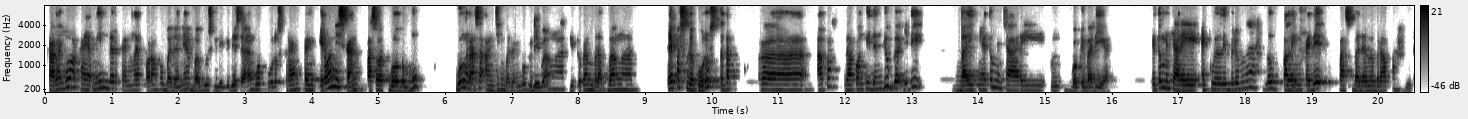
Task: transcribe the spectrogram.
Karena gue kayak minder, kayak ngeliat orang kok badannya bagus, gede-gede, sedangkan gue kurus krempeng. Ironis kan, pas waktu gue gemuk, gue ngerasa anjing badan gue gede banget gitu kan berat banget. Tapi pas udah kurus tetap uh, apa nggak confident juga. Jadi baiknya itu mencari gue pribadi ya itu mencari equilibrium lah. Lo paling pede pas badan lo berapa gitu.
